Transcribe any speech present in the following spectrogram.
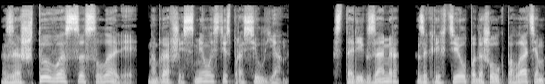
«За что вас сослали?» – набравшись смелости, спросил Ян. Старик замер, закряхтел, подошел к палатям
